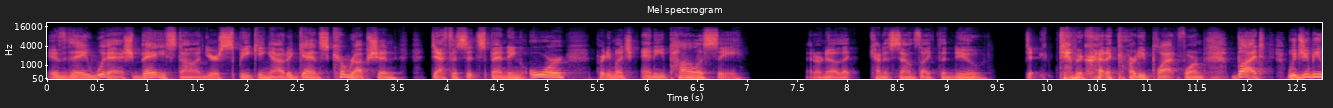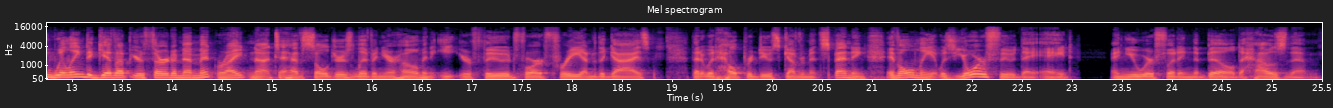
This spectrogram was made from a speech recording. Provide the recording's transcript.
if they wish based on your speaking out against corruption, deficit spending, or pretty much any policy. I don't know, that kind of sounds like the new Democratic Party platform. But would you be willing to give up your Third Amendment right not to have soldiers live in your home and eat your food for free under the guise that it would help reduce government spending if only it was your food they ate and you were footing the bill to house them?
